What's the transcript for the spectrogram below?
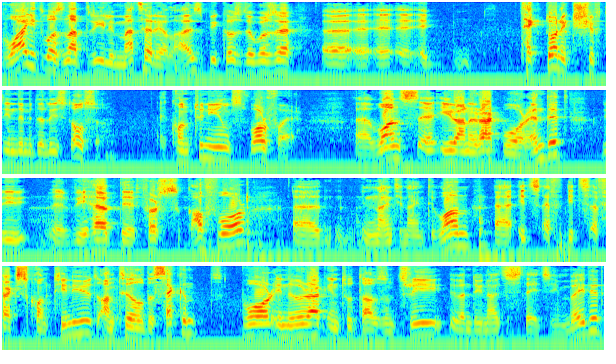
Why it was not really materialized? Because there was a, a, tectonic shift in the Middle East also. a continuous warfare. Uh, once uh, Iran-Iraq war ended, we, uh, we had the first Gulf War uh, in 1991. Uh, its, its effects continued until the second war in Iraq in 2003 when the United States invaded.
